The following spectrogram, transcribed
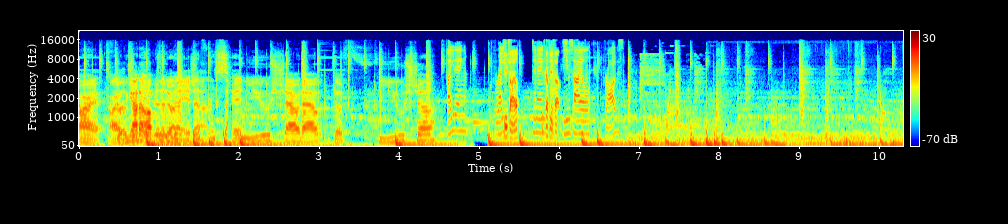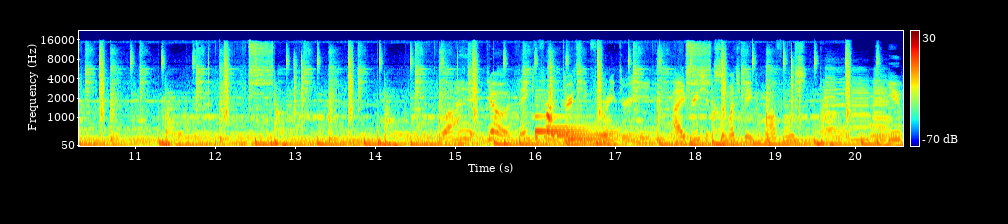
All right, all right. We gotta up good. the That donations. Can you shout out the fuchsia? What? Yo, thank you for the 1343. I appreciate it so much, Bacon Waffles. Can you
